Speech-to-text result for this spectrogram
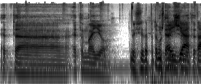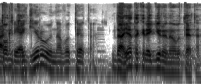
это, это мое. То есть это потому, что я так тонкий... реагирую на вот это. Да, я так реагирую на вот это.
